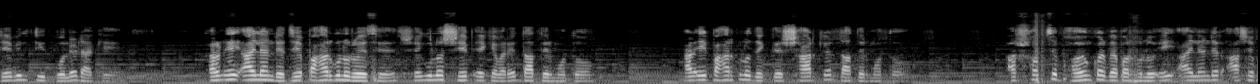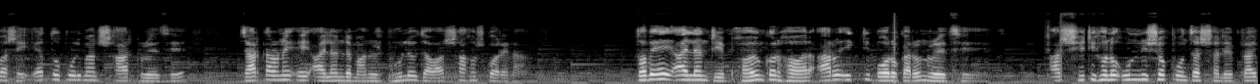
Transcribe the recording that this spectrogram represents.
ডেভিল টিথ বলে ডাকে। কারণ এই আইল্যান্ডে যে পাহাড়গুলো রয়েছে, সেগুলো শেপ একেবারে দাঁতের মতো। আর এই পাহাড়গুলো দেখতে শার্কের দাঁতের মতো। আর সবচেয়ে ভয়ঙ্কর ব্যাপার হলো এই আইল্যান্ডের আশেপাশে এত পরিমাণ শার্ক রয়েছে, যার কারণে এই আইল্যান্ডে মানুষ ভুলেও যাওয়ার সাহস করে না। তবে এই আইল্যান্ডটি ভয়ঙ্কর হওয়ার আরও একটি বড় কারণ রয়েছে। আর সেটি হলো উনিশশো পঞ্চাশ সালে প্রায়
